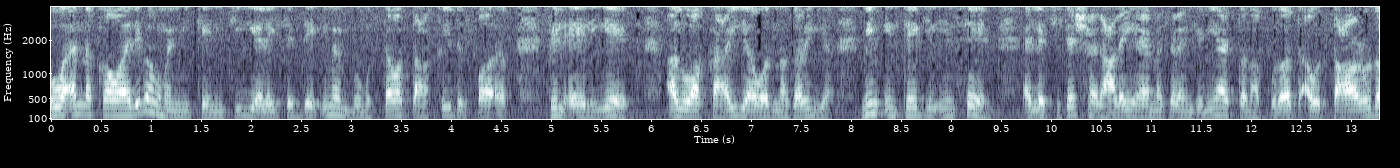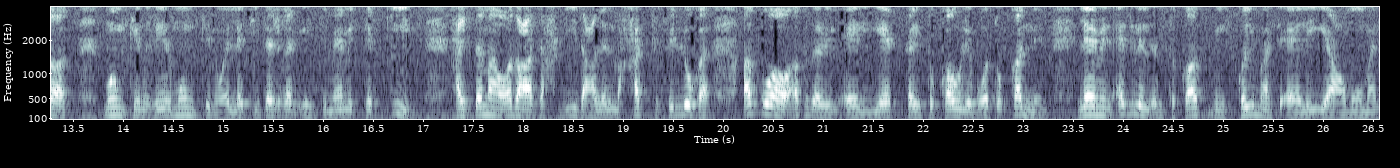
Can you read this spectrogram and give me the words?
هو أن قوالبهم الميكانيكية ليست دائما بمستوى التعقيد الفائق في الآليات الواقعية والنظرية من إنتاج الإنسان التي تشهد عليها مثلا جميع التناقضات أو التعارضات ممكن غير ممكن والتي تشغل اهتمام التفكيك حيثما وضع تحديد المحك في اللغة. أقوى وأقدر الآليات كي تقولب وتقنن. لا من أجل الانتقاص من قيمة آلية عموما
